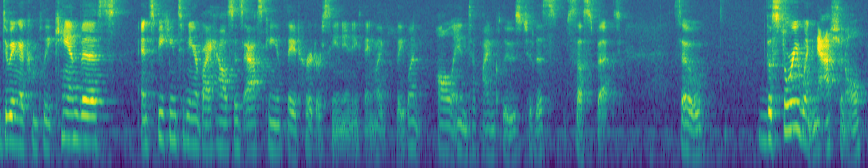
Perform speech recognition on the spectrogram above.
doing a complete canvas, and speaking to nearby houses asking if they'd heard or seen anything. Like they went all in to find clues to this suspect. So the story went national.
